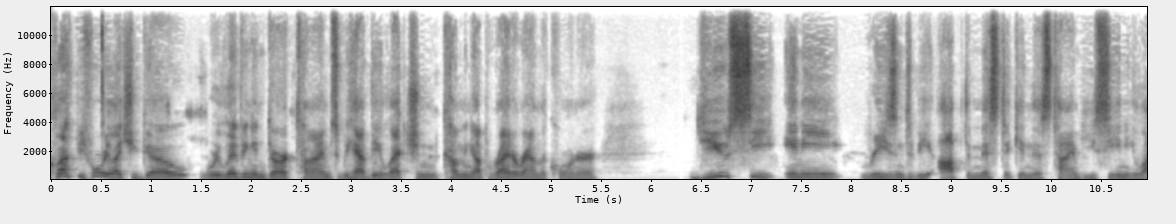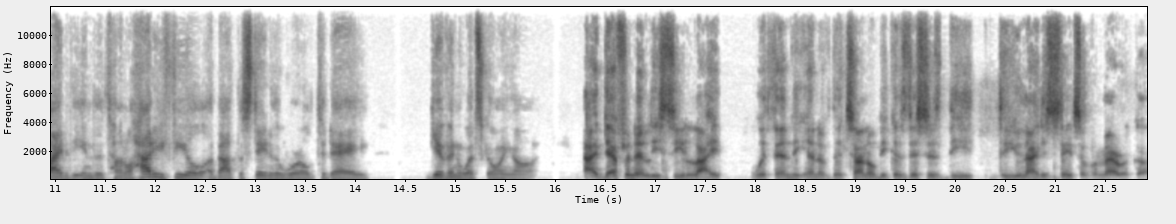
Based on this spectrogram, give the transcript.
Clef, before we let you go, we're living in dark times. We have the election coming up right around the corner. Do you see any reason to be optimistic in this time? Do you see any light at the end of the tunnel? How do you feel about the state of the world today, given what's going on? I definitely see light within the end of the tunnel because this is the the United States of America.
